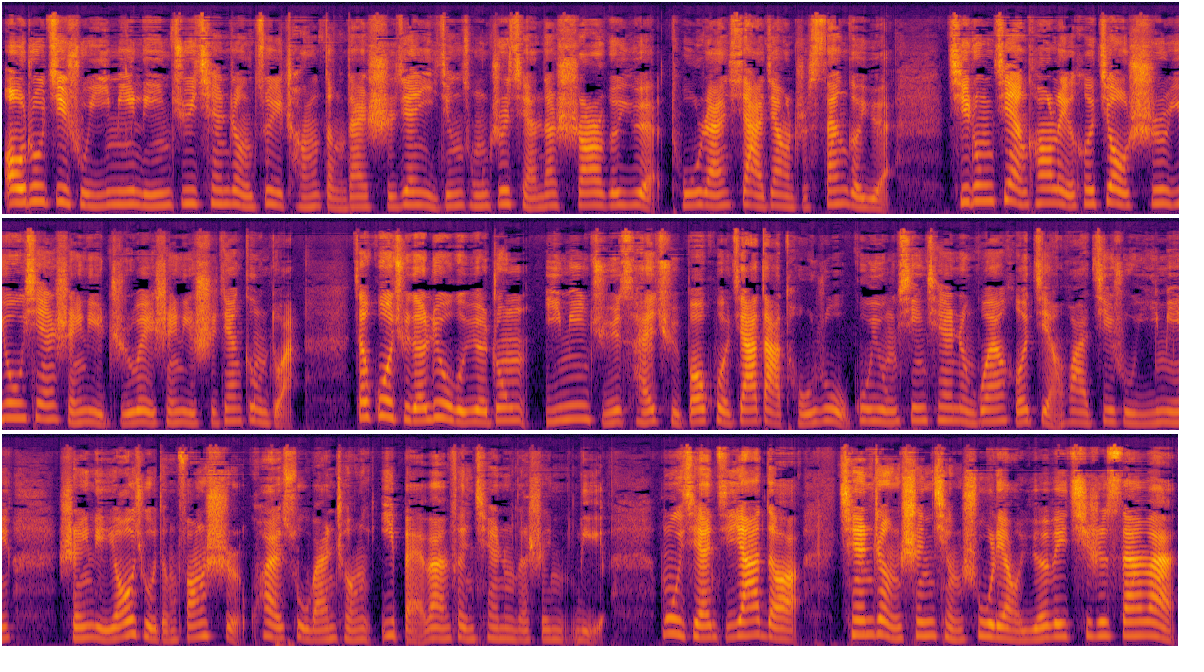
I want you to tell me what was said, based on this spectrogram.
澳洲技术移民邻居签证最长等待时间已经从之前的十二个月突然下降至三个月。其中，健康类和教师优先审理职位，审理时间更短。在过去的六个月中，移民局采取包括加大投入、雇佣新签证官和简化技术移民审理要求等方式，快速完成一百万份签证的审理。目前积压的签证申请数量约为七十三万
